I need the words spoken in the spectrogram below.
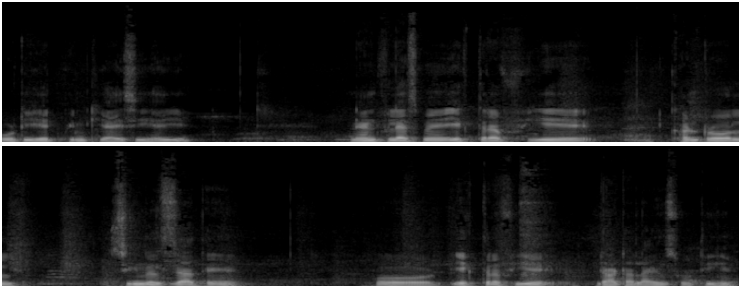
48 पिन की आईसी है ये। नैंड फ्लैश में एक तरफ़ ये कंट्रोल सिग्नल्स जाते हैं और एक तरफ़ ये डाटा लाइंस होती हैं।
